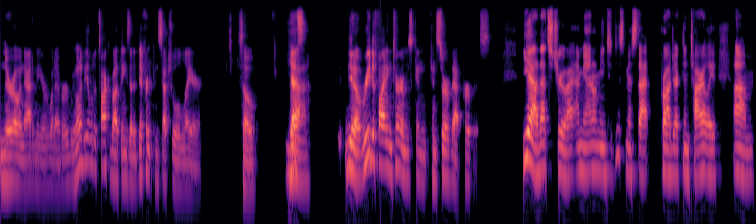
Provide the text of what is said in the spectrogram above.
neuroanatomy or whatever. We want to be able to talk about things at a different conceptual layer. So, yeah, you know, redefining terms can can serve that purpose. Yeah, that's true. I, I mean, I don't mean to dismiss that project entirely. Um,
